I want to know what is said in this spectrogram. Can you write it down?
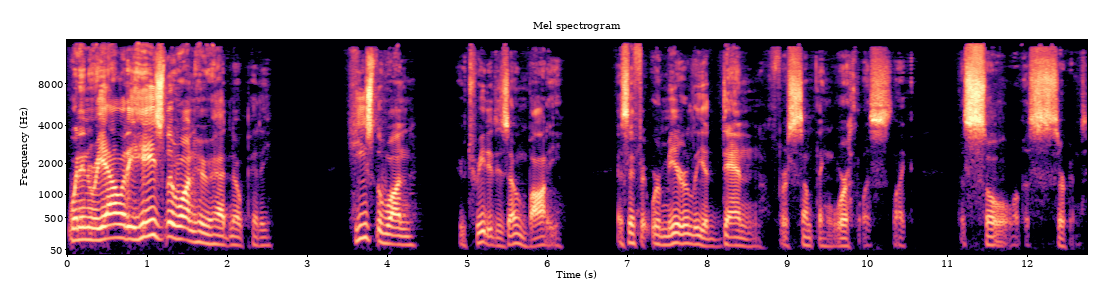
when in reality, he's the one who had no pity. He's the one who treated his own body as if it were merely a den for something worthless, like the soul of a serpent.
